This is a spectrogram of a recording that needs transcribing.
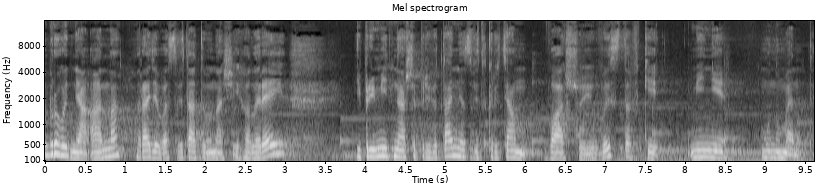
Доброго дня, Анна. Раді вас вітати у нашій галереї. І прийміть наше привітання з відкриттям вашої виставки Міні-монументи.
